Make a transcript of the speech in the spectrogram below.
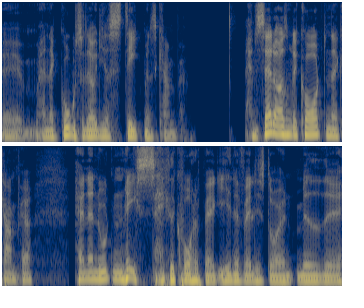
Øh, han er god til at lave de her statements-kampe. Han satte også en rekord, den her kamp her. Han er nu den mest sackede quarterback i NFL-historien med øh,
